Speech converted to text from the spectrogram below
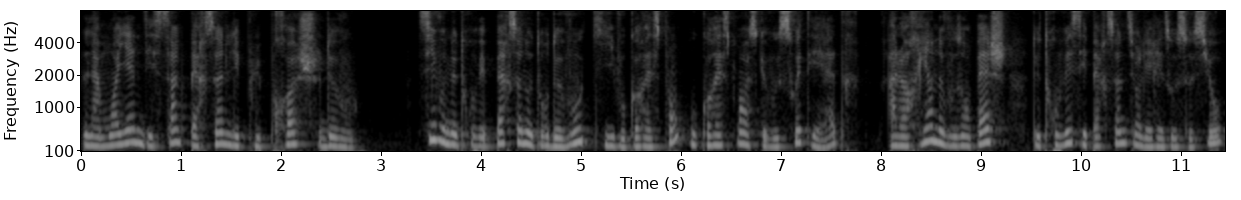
la moyenne des cinq personnes les plus proches de vous. Si vous ne trouvez personne autour de vous qui vous correspond ou correspond à ce que vous souhaitez être, alors rien ne vous empêche de trouver ces personnes sur les réseaux sociaux,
